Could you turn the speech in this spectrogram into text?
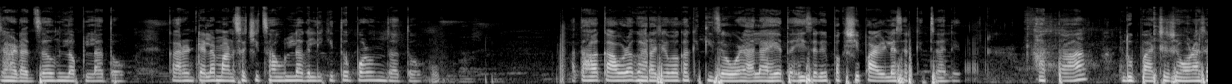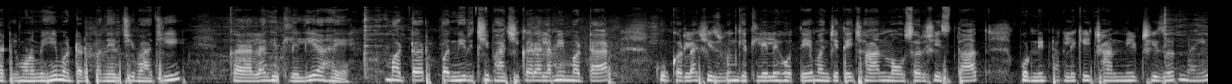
झाडात जाऊन लपला तो कारण त्याला माणसाची चाहूल लागली की तो पळून जातो. आता हा कावळा घराच्या बघा किती जवळ आला आहे. आता हे सगळे पक्षी पाळल्यासारखेच झाले आता दुपारच्या जेवणासाठी म्हणून मी ही मटर पनीरची भाजी करायला घेतलेली आहे. मटर पनीरची भाजी करायला मी मटार कुकरला शिजवून घेतलेले होते. म्हणजे ते छान मऊसर शिजतात. फोडणीत टाकले की छान नीट शिजत नाही.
